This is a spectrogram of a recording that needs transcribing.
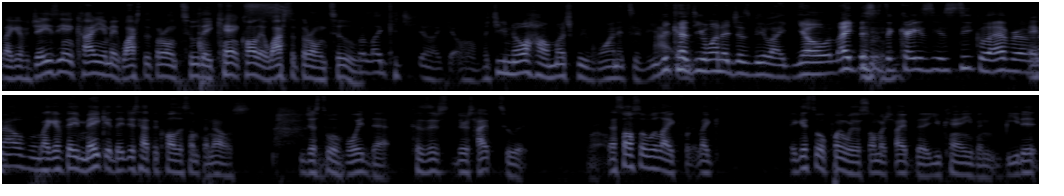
Like if Jay Z and Kanye make Watch the Throne two, they can't call it Watch the Throne two. but like, could you like, oh, but you know how much we want it to be I- because you want to just be like, yo, like this is the craziest sequel ever of an If- album. Like if they make it, they just have to call it something else, just to avoid that, because there's there's hype to it. bro. That's also with like for like, it gets to a point where there's so much hype that you can't even beat it,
